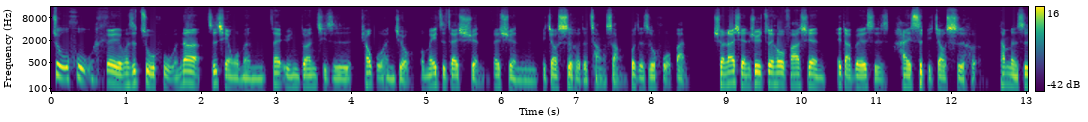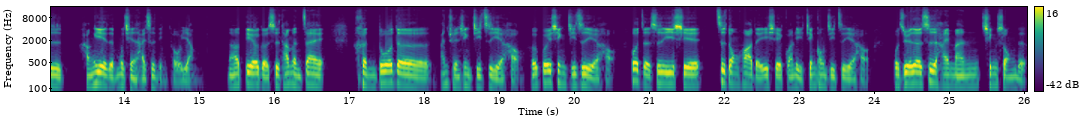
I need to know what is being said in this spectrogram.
住户。对，我们是住户。那之前我们在云端其实漂泊很久，我们一直在选，在选比较适合的厂商或者是伙伴，选来选去，最后发现 AWS 还是比较适合。他们是。行业的目前还是领头羊，然后第二个是他们在很多的安全性机制也好，合规性机制也好，或者是一些自动化的一些管理监控机制也好，我觉得是还蛮轻松的。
